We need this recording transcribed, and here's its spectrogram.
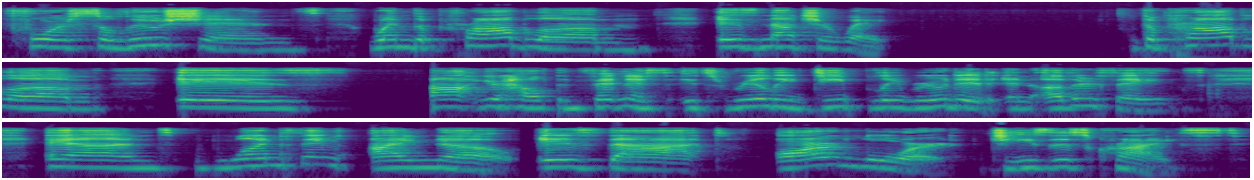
for solutions when the problem is not your weight. The problem is not your health and fitness. It's really deeply rooted in other things. And one thing I know is that our Lord, Jesus Christ,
